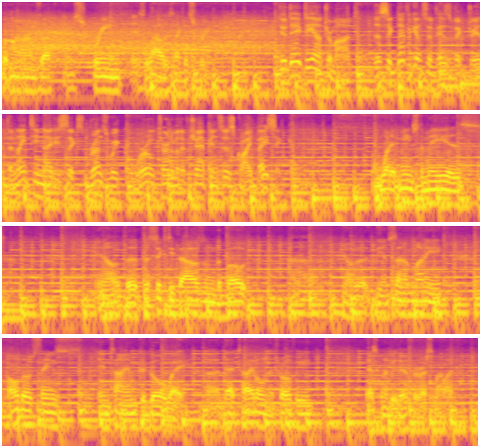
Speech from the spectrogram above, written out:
put my arms up and screamed as loud as I could scream. To Dave D'Entremont, the significance of his victory at the 1996 Brunswick World Tournament of Champions is quite basic. What it means to me is, you know, the, the 60,000, the boat, uh, you know, the, the incentive money, all those things in time could go away. Uh, that title and the trophy, that's going to be there for the rest of my life.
